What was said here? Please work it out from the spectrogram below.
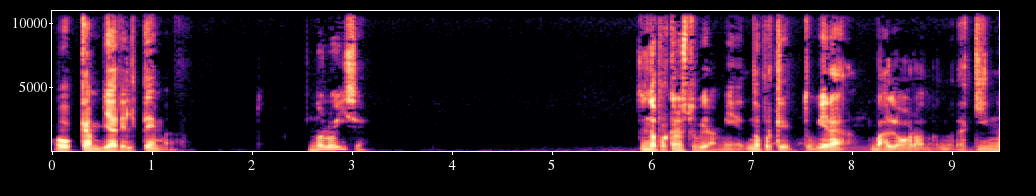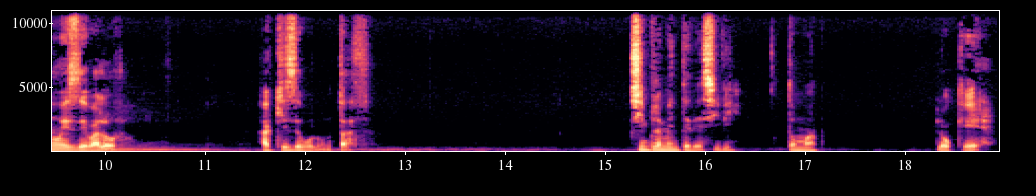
o cambiar el tema. No lo hice. No porque no estuviera miedo, no porque tuviera valor. Aquí no es de valor. Aquí es de voluntad. Simplemente decidí tomar lo que era.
